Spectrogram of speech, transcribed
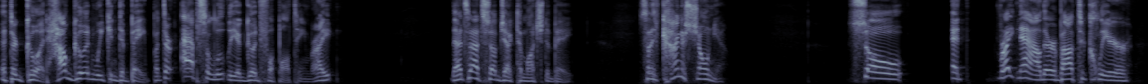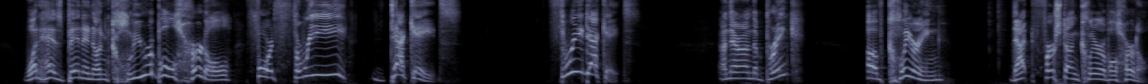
that they're good. How good we can debate, but they're absolutely a good football team, right? That's not subject to much debate. So they've kind of shown you. So at right now they're about to clear what has been an unclearable hurdle for 3 decades. 3 decades. And they're on the brink of clearing that first unclearable hurdle.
